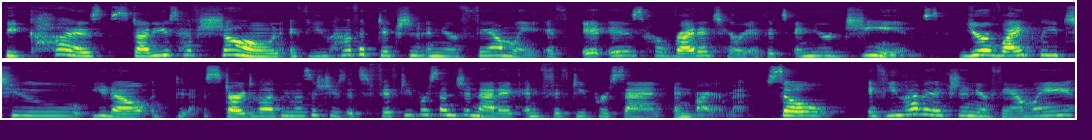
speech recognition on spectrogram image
Because studies have shown if you have addiction in your family, if it is hereditary, if it's in your genes, you're likely to, you know, start developing those issues. It's 50% genetic and 50% environment. So if you have addiction in your family,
